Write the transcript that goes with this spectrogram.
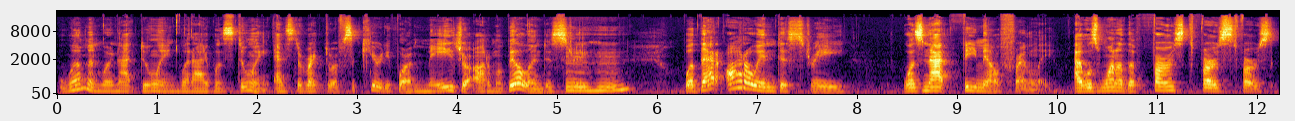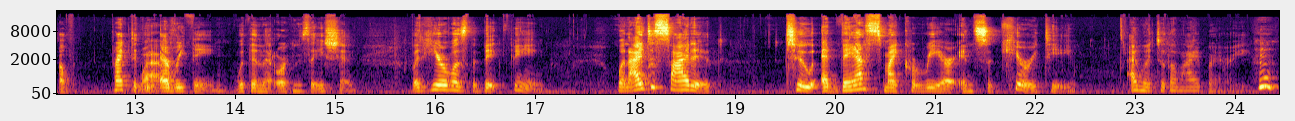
women were not doing what I was doing as director of security for a major automobile industry. Well, that auto industry was not female friendly. I was one of the first, first, first of practically Wow. everything within that organization. But here was the big thing. When I decided to advance my career in security, I went to the library. Hmm.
